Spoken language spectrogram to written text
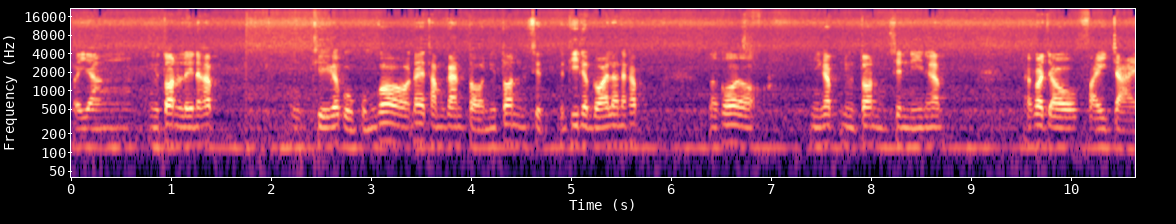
ไปยังนิวตันเลยนะครับ โอเคครับผมผมก็ได้ทำการต่อนิวตันเสร็จเป็นที่เรียบร้อยแล้วนะครับ แล้วก็นี่ครับนิวตันเส้นนี้นะครับ แล้วก็จะเอาไฟจ่าย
